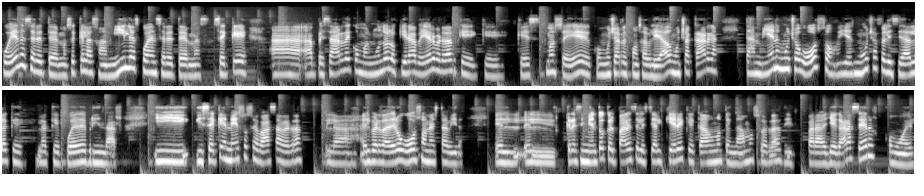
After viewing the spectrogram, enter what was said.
puede ser eterno, sé que las familias pueden ser eternas, sé que a, pesar de como el mundo lo quiera ver, ¿verdad? Que, que, que es, no sé, con mucha responsabilidad o mucha carga, también es mucho gozo y es mucha felicidad la que, la que puede brindar. Y, sé que en eso se basa, ¿verdad? El verdadero gozo en esta vida, el, crecimiento que el Padre Celestial quiere que cada uno tengamos, ¿verdad? Y para llegar a ser como Él.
